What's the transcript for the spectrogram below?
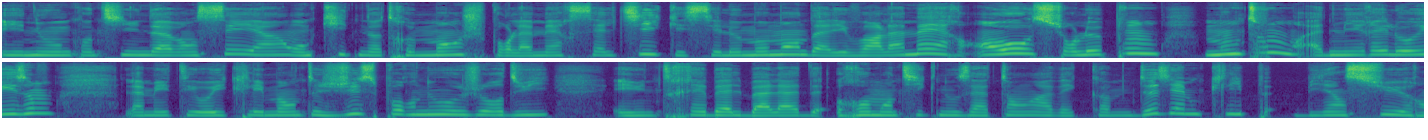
Et nous, on continue d'avancer, hein. on quitte notre manche pour la mer Celtique et c'est le moment d'aller voir la mer, en haut, sur le pont. Montons, admirer l'horizon. La météo est clémente juste pour nous aujourd'hui et une très belle balade romantique nous attend avec comme deuxième clip, bien sûr,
